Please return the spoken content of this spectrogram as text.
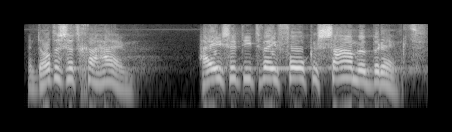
En dat is het geheim. Hij is het die twee volken samenbrengt.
